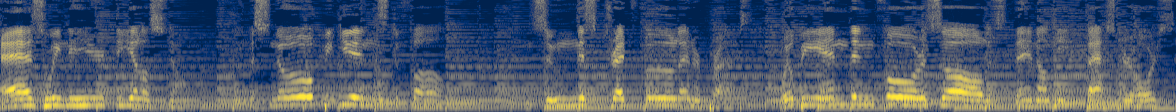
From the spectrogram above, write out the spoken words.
As we neared the Yellowstone, the snow begins to fall. And soon this dreadful enterprise will be ending for us all. It's then I'll need faster horses.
